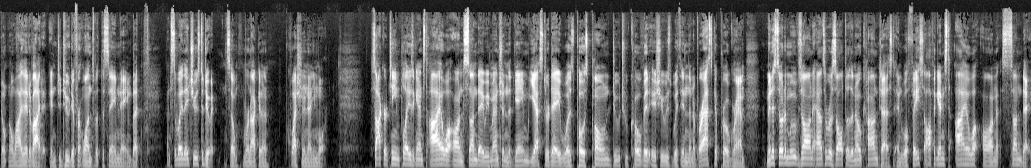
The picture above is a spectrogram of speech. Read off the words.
Don't know why they divide it into two different ones with the same name, but that's the way they choose to do it. So we're not going to question it anymore. Soccer team plays against Iowa on Sunday. We mentioned the game yesterday was postponed due to COVID issues within the Nebraska program. Minnesota moves on as a result of the no contest and will face off against Iowa on Sunday.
